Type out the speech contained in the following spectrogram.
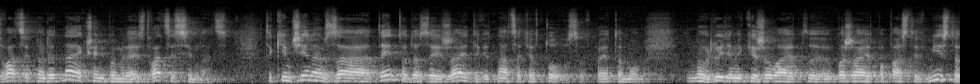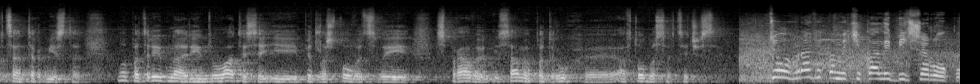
20.01, якщо не помиляюсь, 20.17. Таким чином, за день туди заїжджає 19 автобусів. Тому ну, людям, які желають, е, бажають попасти в місто, в центр міста, ну, потрібно орієнтуватися і підлаштовувати свої справи, і саме под рух е, автобуса в ці часи. Цього графіка ми чекали більше року.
